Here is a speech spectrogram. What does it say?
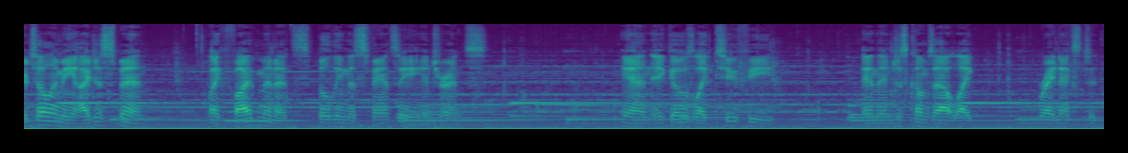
You're telling me I just spent like five minutes building this fancy entrance and it goes like two feet and then just comes out like right next to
